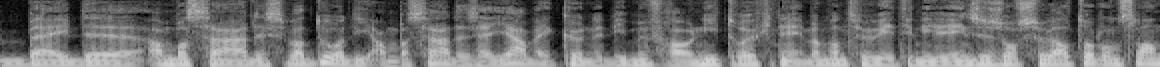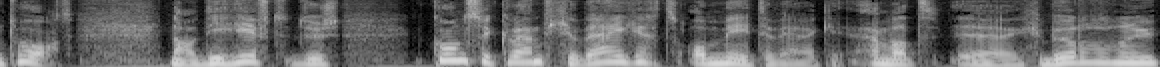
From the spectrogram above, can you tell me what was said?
bij de ambassades... waardoor die ambassade zei, ja, wij kunnen die mevrouw niet terugnemen... want we weten niet eens of ze wel tot ons land hoort. Nou, die heeft dus consequent geweigerd om mee te werken. En wat uh, gebeurde er nu?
